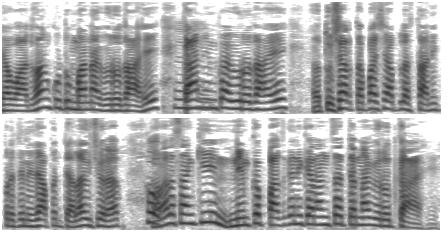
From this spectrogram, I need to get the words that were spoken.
या वाधवान कुटुंबांना विरोध आहे. का नेमका विरोध आहे? तुषार तपासे आपला स्थानिक प्रतिनिधी आपण त्याला विचारूयात. हो. आम्हाला सांग की नेमकं पाचगणीकरांचा त्यांना विरोध का आहे?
